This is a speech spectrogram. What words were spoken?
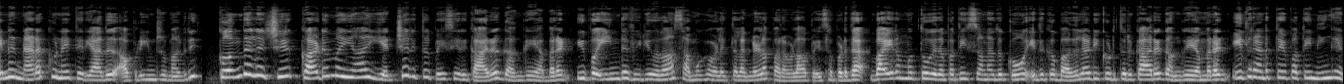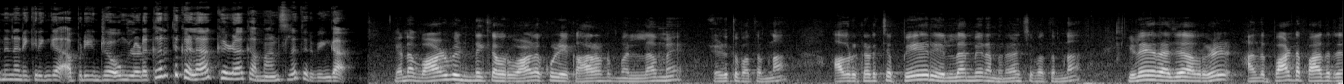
என்ன நடக்கும்னே தெரியாது அப்படின்ற மாதிரி கொந்தளிச்சு கடுமையா எச்சரித்து பேசியிருக்காரு கங்கை அபரன். இப்போ இந்த வீடியோ தான் சமூக வலைதளங்கள்ல பரவலா பேசப்படுது. வைரமுத்து இதை பத்தி சொன்னதுக்கும் இதுக்கு பதிலடி கொடுத்திருக்காரு கங்கை அமரன். இது நடத்தை பத்தி நீங்க என்ன நினைக்கிறீங்க அப்படின்ற உங்களோட கருத்துக்களை கீழே கமெண்ட்ஸ்ல தெரிவிங்க. ஏன்னா வாழ்வு இன்னைக்கு அவர் வாழக்கூடிய காரணம் எல்லாமே எடுத்து பார்த்தோம்னா அவர் கிடைச்ச பேர் எல்லாமே நம்ம நினச்சி பார்த்தோம்னா இளையராஜா அவர்கள் அந்த பாட்டை பார்த்துட்டு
